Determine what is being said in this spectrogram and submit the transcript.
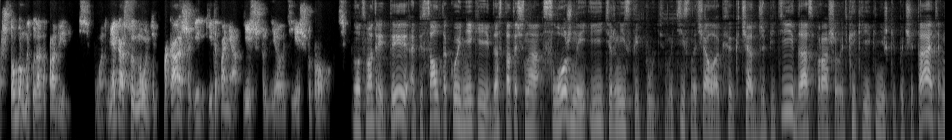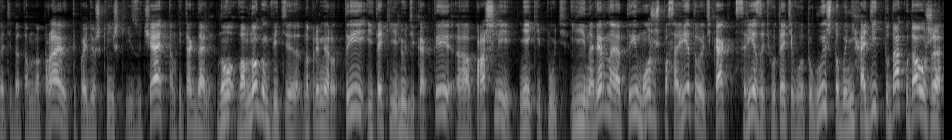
чтобы мы куда-то продвинулись. Вот. Мне кажется, ну, типа, пока шаги какие-то понятны. Есть что делать, есть что пробовать. Ну вот смотри, ты описал такой некий достаточно сложный и тернистый путь. Идти сначала к, к чат GPT, да, спрашивать, какие книжки почитать, она тебя там направит, ты пойдешь книжки изучать там и так далее. Но во многом ведь, например, ты и такие люди, как ты, прошли некий путь. И наверное, ты можешь посоветовать, как срезать вот эти вот углы, чтобы не ходить туда, куда уже,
